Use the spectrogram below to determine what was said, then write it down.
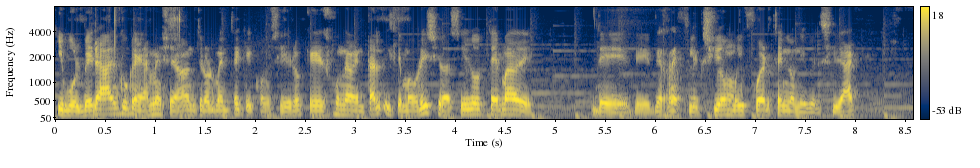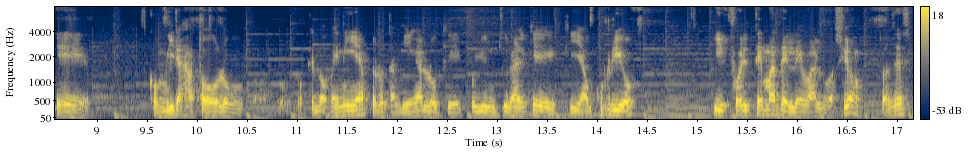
y volver a algo que ya mencionado anteriormente que considero que es fundamental y que Mauricio ha sido tema de, reflexión muy fuerte en la universidad eh, con miras a todo lo, lo que nos venía, pero también a lo que coyuntural que, que ya ocurrió, y fue el tema de la evaluación. Entonces,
